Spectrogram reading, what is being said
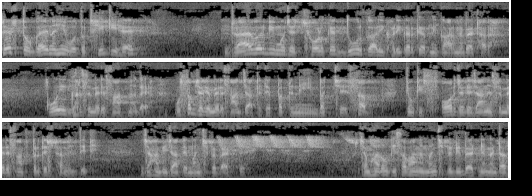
सेठ तो गए नहीं, वो तो ठीक ही है। ड्राइवर भी मुझे छोड़ के दूर गाड़ी खड़ी करके अपनी कार में बैठा रहा। कोई घर से मेरे साथ ना गया। वो सब जगह मेरे साथ जाते थे। पत्नी, बच्चे, सब। क्योंकि और जगह जाने से मेरे साथ प्रतिष्ठा मिलती थी, जहाँ भी जाते मंच पे बैठते। चम्हारों की सभा में मंच पे भी बैठने में डर,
